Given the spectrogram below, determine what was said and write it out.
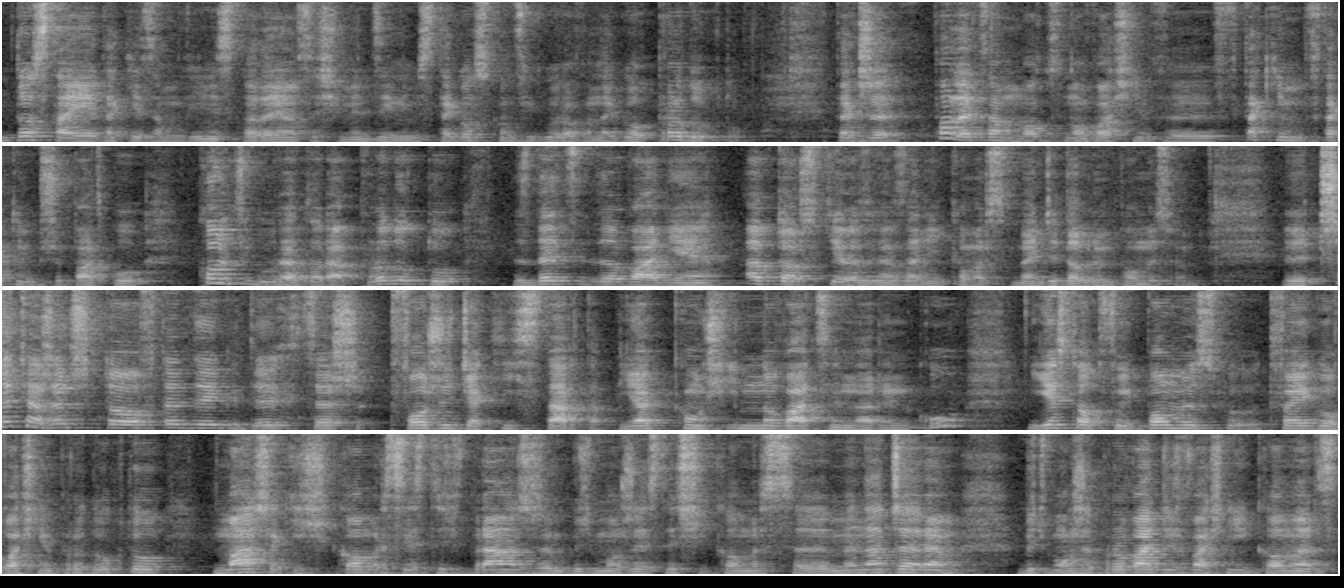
dostaje takie zamówienie składające się m.in. z tego skonfigurowanego produktu. Także polecam mocno właśnie w, w, takim, w takim przypadku konfiguratora produktu. Zdecydowanie autorskie rozwiązanie e-commerce będzie dobrym pomysłem. Y, Trzecia rzecz to wtedy, gdy chcesz tworzyć jakiś startup, jakąś innowację na rynku. Jest to Twój pomysł, Twojego właśnie produktu. Masz jakiś e-commerce, jesteś w branży, być może jesteś e-commerce menadżerem, być może prowadzisz właśnie e-commerce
